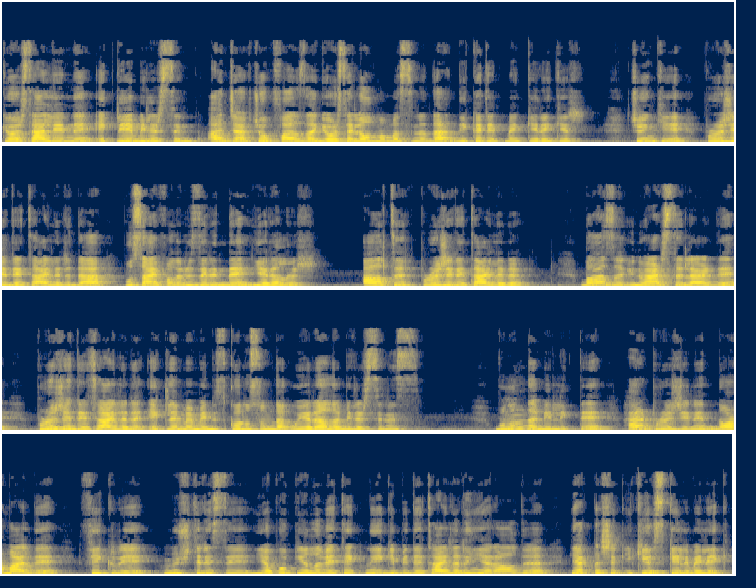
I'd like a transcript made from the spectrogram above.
görsellerini ekleyebilirsin. Ancak çok fazla görsel olmamasına da dikkat etmek gerekir. Çünkü proje detayları da bu sayfalar üzerinde yer alır. 6. Proje detayları. Bazı üniversitelerde proje detayları eklememeniz konusunda uyarı alabilirsiniz. Bununla birlikte her projenin normalde fikri, müşterisi, yapım yılı ve tekniği gibi detayların yer aldığı yaklaşık 200 kelimelik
